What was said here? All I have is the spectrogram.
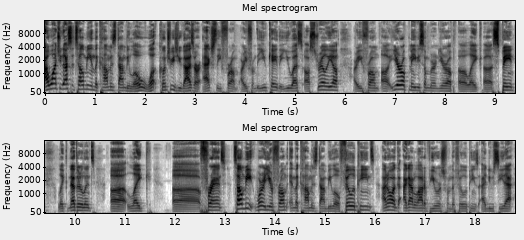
I want you guys to tell me in the comments down below what countries you guys are actually from. Are you from the UK, the US, Australia? Are you from uh, Europe? Maybe somewhere in Europe, uh, like uh, Spain, like Netherlands, uh, like uh france tell me where you're from in the comments down below philippines i know I got, a lot of viewers from the philippines i do see that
